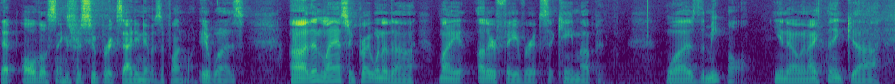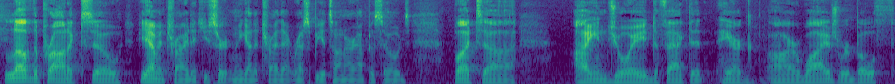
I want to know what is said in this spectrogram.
that all those things were super exciting. It was a fun one. it was. Uh, then lastly, probably one of the my other favorites that came up was the meatball. You know, and I think uh, love the product. So if you haven't tried it, you certainly got to try that recipe. It's on our episodes. But uh, I enjoyed the fact that hey, our our wives were both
